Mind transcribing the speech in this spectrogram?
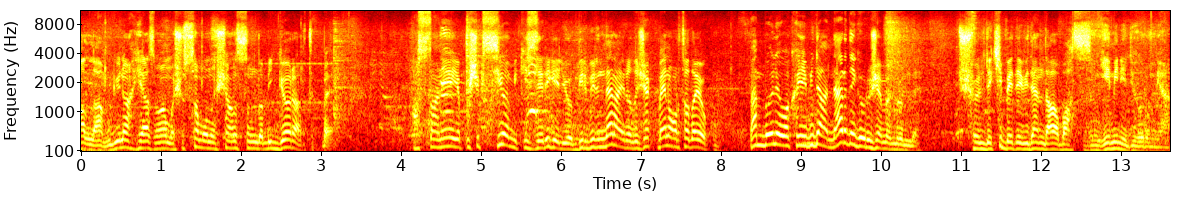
Allah'ım günah yazma ama şu Samo'nun şansını da bir gör artık be. Hastaneye yapışık siyamik izleri geliyor. Birbirinden ayrılacak ben ortada yokum. Ben böyle vakayı bir daha nerede göreceğim ömrümde? Çöldeki bedeviden daha bahtsızım yemin ediyorum ya.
